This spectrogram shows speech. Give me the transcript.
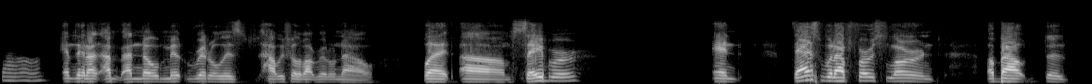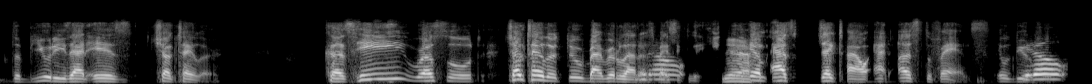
sauce. And then I, I, I know Mitt Riddle is how we feel about Riddle now, but um, Sabre, and that's when I first learned about the the beauty that is Chuck Taylor, because he wrestled Chuck Taylor threw Matt Riddle at You us know- basically. He Yeah. him as a projectile at us, the fans. It was beautiful. You know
